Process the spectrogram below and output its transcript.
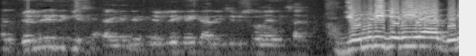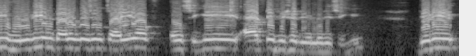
ਜੁਐਲਰੀ ਦੀ ਕੀ ਸੱਚਾਈ ਹੈ? ਜੁਐਲਰੀ ਕਈ ਕਰਦੀ ਸੀ ਵੀ ਸੋਨੇ ਦੀ ਸਾਰੀ। ਜੁਐਲਰੀ ਜਿਹੜੀ ਆ ਜਿਹੜੀ ਹੁਣ ਦੀ ਇੰਟਰੋਗੇਸ਼ਨ ਚਾਹੀ ਆ ਉਹ- ਸੀਗੀ ਆਰਟੀਫੀਸ਼ੀਅਲ ਜੁਐਲਰੀ ਸੀਗੀ। ਜਿਹੜੀ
